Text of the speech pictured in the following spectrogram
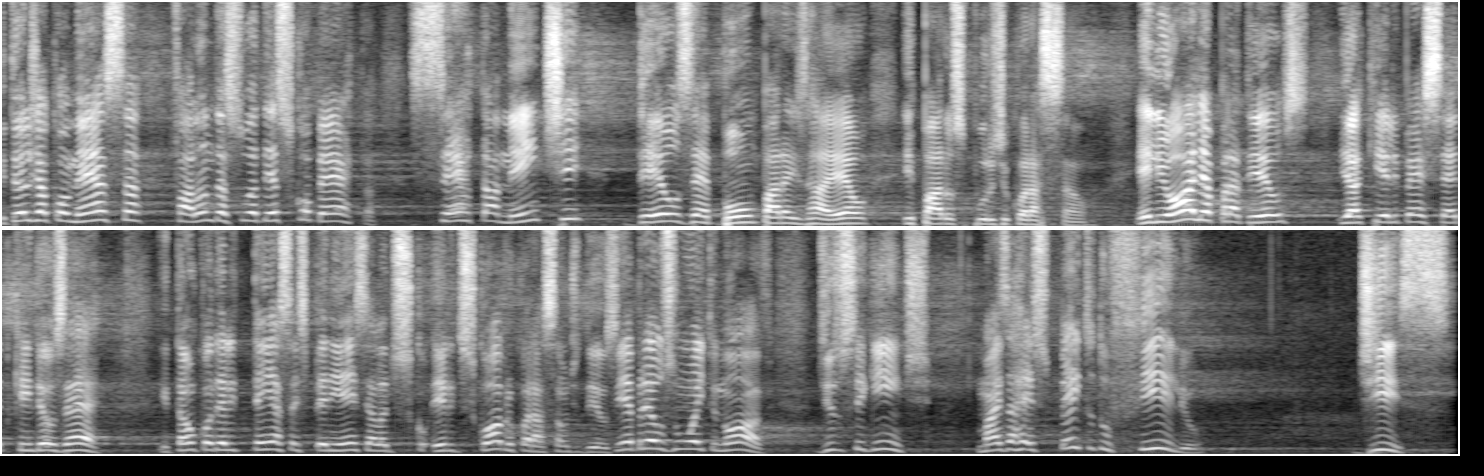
Então ele já começa falando da sua descoberta. Certamente Deus é bom para Israel e para os puros de coração. Ele olha para Deus e aqui ele percebe quem Deus é. Então, quando ele tem essa experiência, ele descobre o coração de Deus. Em Hebreus 1, 8 e 9, diz o seguinte: Mas a respeito do filho, diz:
